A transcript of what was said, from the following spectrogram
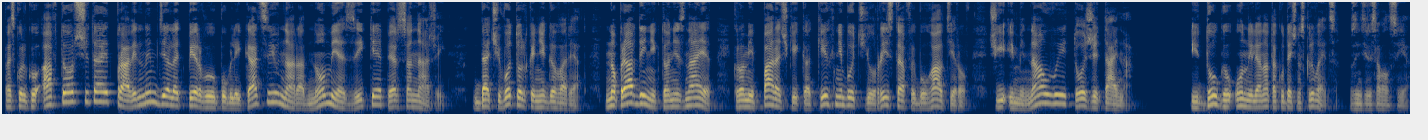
поскольку автор считает правильным делать первую публикацию на родном языке персонажей. Да чего только не говорят. Но правды никто не знает, кроме парочки каких-нибудь юристов и бухгалтеров, чьи имена, увы, тоже тайна. «И долго он или она так удачно скрывается?» – заинтересовался я.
